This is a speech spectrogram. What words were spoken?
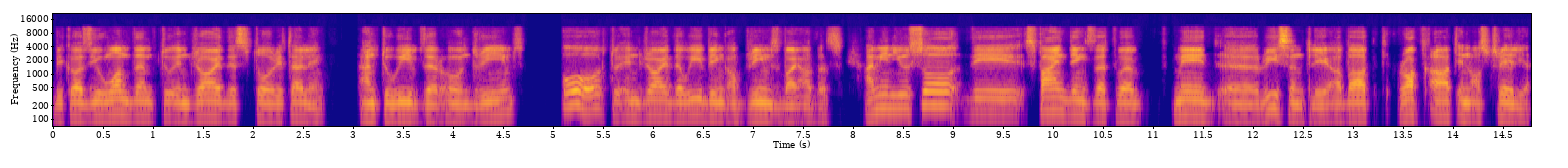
because you want them to enjoy this storytelling and to weave their own dreams or to enjoy the weaving of dreams by others. I mean, you saw the findings that were made uh, recently about rock art in Australia.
